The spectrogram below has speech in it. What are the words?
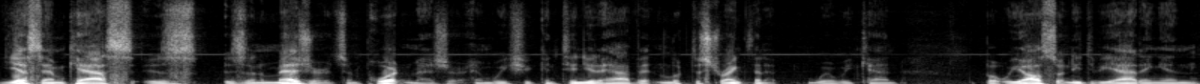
yes, MCAS is, is a measure, it's an important measure, and we should continue to have it and look to strengthen it where we can. But we also need to be adding in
